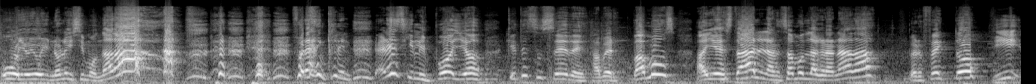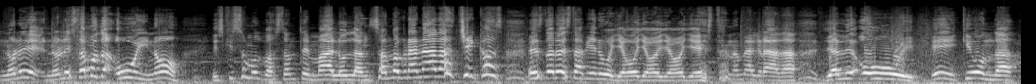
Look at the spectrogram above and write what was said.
Uy, uy, uy, no le hicimos nada Franklin, eres gilipollo ¿Qué te sucede? A ver, vamos Ahí está, le lanzamos la granada Perfecto Y no le, no le estamos dando Uy, no es que somos bastante malos lanzando granadas, chicos Esto no está bien Oye, oye, oye, oye Esto no me agrada Ya le... Uy Ey, ¿qué onda?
